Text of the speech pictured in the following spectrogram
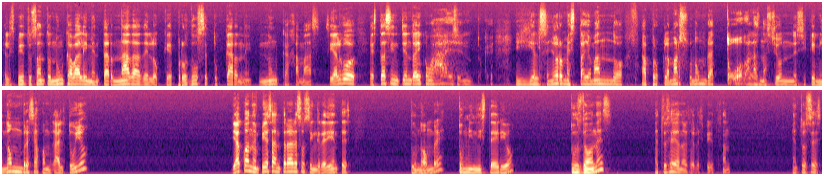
El Espíritu Santo nunca va a alimentar nada de lo que produce tu carne, nunca jamás. Si algo estás sintiendo ahí como, ay, siento que, y el Señor me está llamando a proclamar su nombre a todas las naciones y que mi nombre sea al tuyo, ya cuando empieza a entrar esos ingredientes, tu nombre, tu ministerio, tus dones, entonces ya no es el Espíritu Santo. Entonces,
